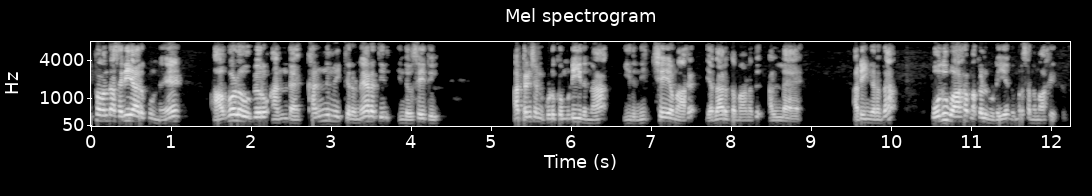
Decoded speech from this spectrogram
இப்ப வந்தா சரியா இருக்கும்னு அவ்வளவு பேரும் அந்த கண்ணு நிற்கிற நேரத்தில் இந்த விஷயத்தில் அட்டென்ஷன் கொடுக்க முடியுதுன்னா இது நிச்சயமாக யதார்த்தமானது அல்ல. அப்படிங்கறதுதான் பொதுவாக மக்களுடைய விமர்சனமாக இருக்குது.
